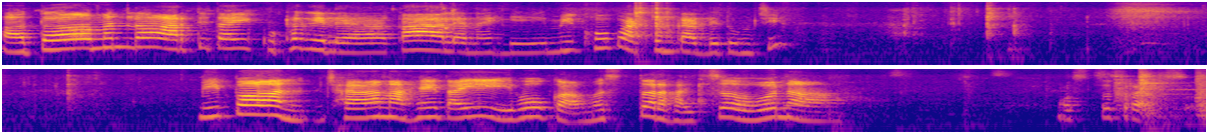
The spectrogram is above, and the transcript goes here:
आता म्हणलं आरती ताई कुठं गेल्या? का आल्या नाही? मी खूप आठवण काढली तुमची. मी पण छान आहे ताई. हो का? मस्त राहायचं हो ना? मस्तच राहायचं.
